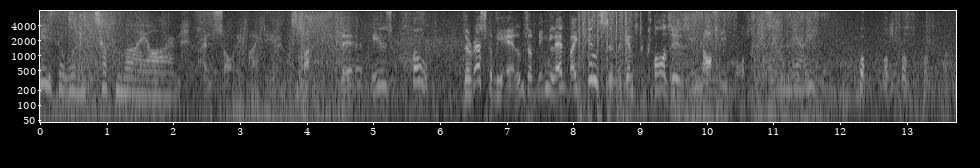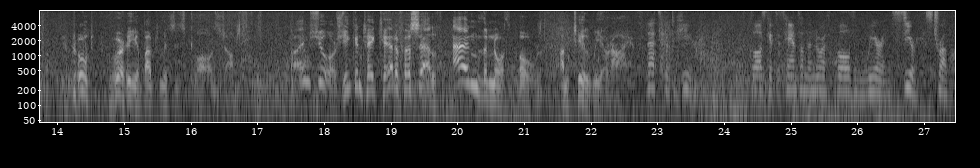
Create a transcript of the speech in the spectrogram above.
He's the one who took my arm. I'm sorry, my dear, but there is hope. The rest of the elves are being led by Tinsel against Clawz's naughty forces. Mary? Don't worry about Mrs. Claus, Johnny. I'm sure she can take care of herself and the North Pole until we arrive. That's good to hear. If Clawz gets his hands on the North Pole, then we're in serious trouble.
